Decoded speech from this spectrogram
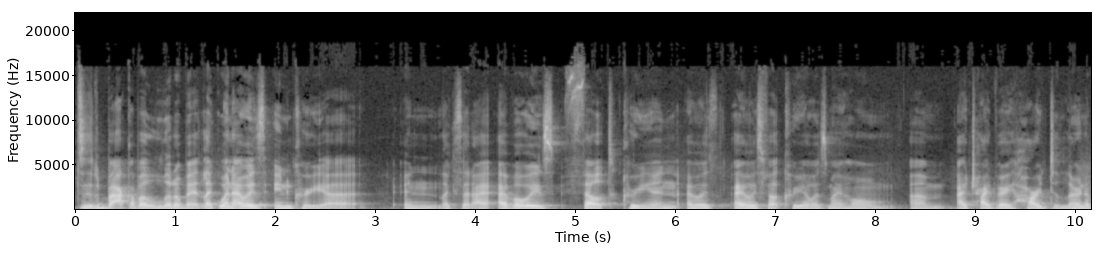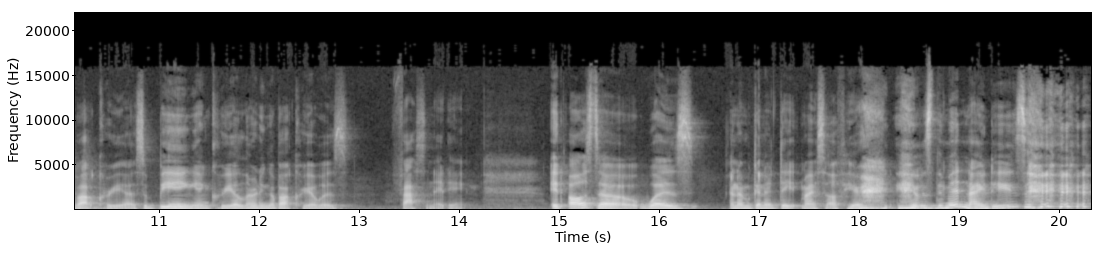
to back up a little bit, like when I was in Korea, and like I said, I, I've always felt Korean. I was I always felt Korea was my home. Um, I tried very hard to learn about Korea. So being in Korea, learning about Korea was fascinating. It also was and I'm gonna date myself here, it was the mid 90s.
